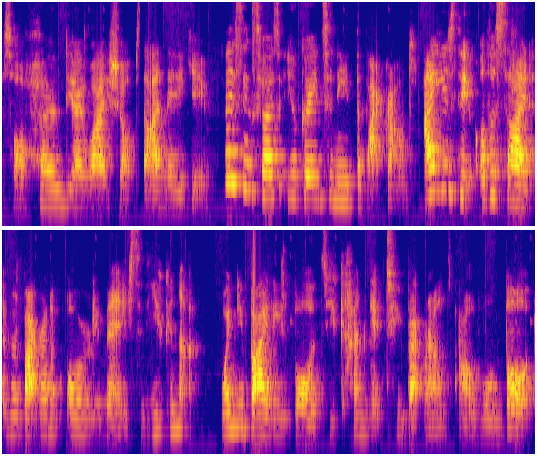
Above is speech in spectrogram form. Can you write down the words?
sort of home DIY shops that are near you. First things first, you're going to need the background. I use the other side of a background I've already made so you can when you buy these boards you can get two backgrounds out of one board.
